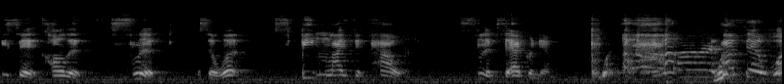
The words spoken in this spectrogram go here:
He said, call it SLIP. I said, what? Speak life in power. SLIP's the acronym. I said, wow,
